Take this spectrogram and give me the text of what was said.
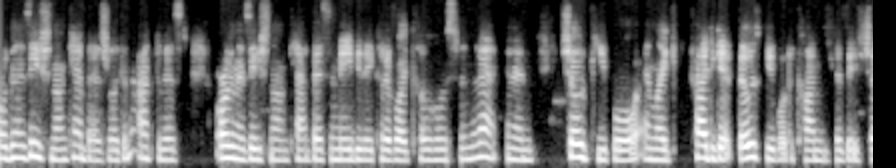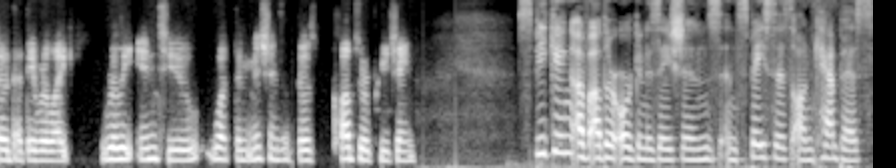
organization on campus or like an activist organization on campus and maybe they could have like co-hosted an event and then showed people and like tried to get those people to come because they showed that they were like really into what the missions of those clubs were preaching. Speaking of other organizations and spaces on campus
